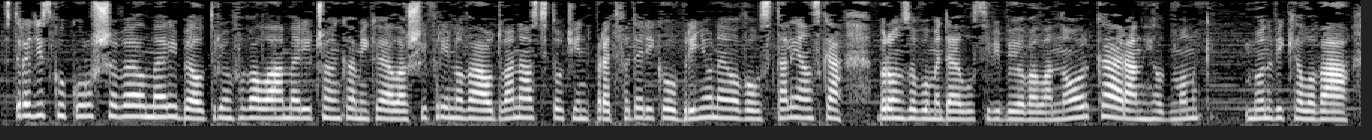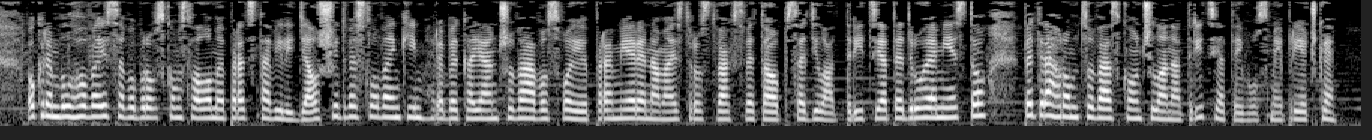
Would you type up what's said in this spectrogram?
V stredisku Courchevel Maribel triumfovala američanka Mikaela Šifrinová o 12 stotín pred Federikou Briňoneovou z Talianska. Bronzovú medailu si vybojovala Norka, Ranhild Monk Monvikelová. Okrem Blhovej sa v obrovskom slalome predstavili ďalšie dve Slovenky. Rebeka Jančová vo svojej premiére na majstrovstvách sveta obsadila 32. miesto, Petra Hromcová skončila na 38. priečke.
